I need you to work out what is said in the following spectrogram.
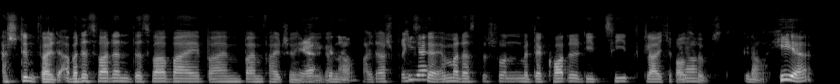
Ach stimmt, weil aber das war dann das war bei beim beim Ja, Fallschirmjäger, genau. ne? Weil da springst Hier du ja immer, dass du schon mit der Kordel, die zieht, gleich Genau, raushüpfst. genau. Hier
